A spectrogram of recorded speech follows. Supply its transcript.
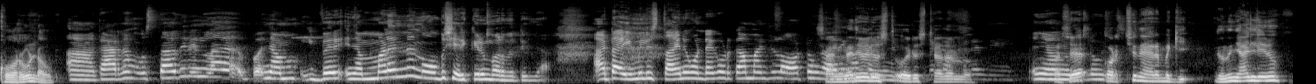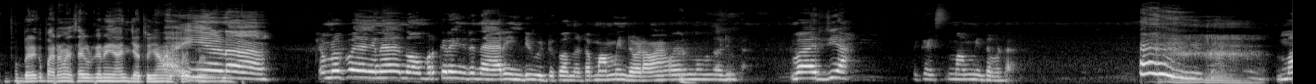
കുറവുണ്ടാവും. ആ കാരണം ഉസ്താദിനുള്ള ഇപ്പൊ ഇവർ നമ്മൾ തന്നെ നോമ്പ് ശരിക്കും പറഞ്ഞിട്ടില്ല. ആ ടൈമിൽ ഉസ്താദിനെ കൊണ്ടേ കൊടുക്കാൻ വേണ്ടിയുള്ള ഓട്ടവും സംഗതി ഒരു ഉസ്താദുള്ളൂ. ഞാൻ പക്ഷെ കുറച്ച് നേരം വെക്കി ഇതൊന്നും ഞാൻ ഇല്ലേനു. ഇപ്പൊ ഇവരൊക്കെ പറഞ്ഞ മനസ്സിലാക്കി കൊടുക്കണേ ഞാൻ ഇല്ലാത്ത ഞാൻ മലപ്പുറം- അയ്യടാ നമ്മളിപ്പോ എങ്ങനെ നോമ്പർക്ക് കഴിഞ്ഞിട്ട് നേരെ ഇന്റെ വീട്ടിൽ വന്നിട്ട് മമ്മിന്റെ ഇവിടെ ഒരു വരിക മമ്മിന്റെ ഇവിടെ അമ്മ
